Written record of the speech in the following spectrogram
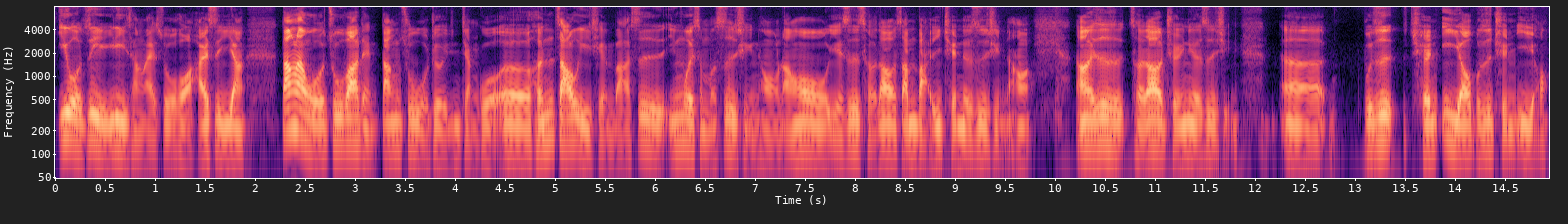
以我自己立场来说的话，还是一样。当然，我的出发点当初我就已经讲过，呃，很早以前吧，是因为什么事情吼，然后也是扯到三百一千的事情，然后，然后也是扯到权益的事情，呃，不是权益哦，不是权益哦。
